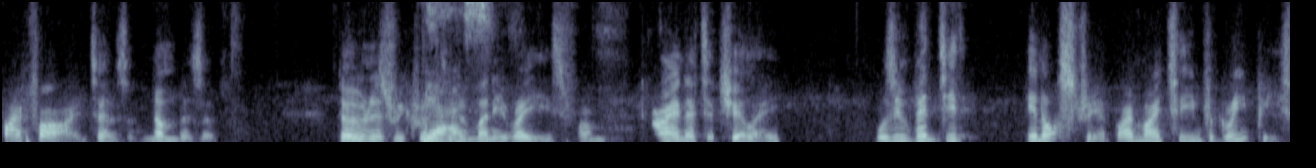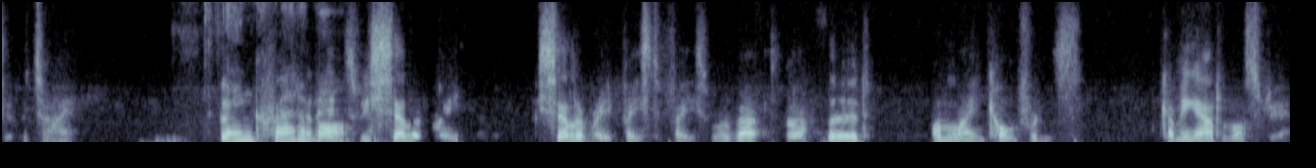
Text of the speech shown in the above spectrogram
by far in terms of numbers of donors recruited Yes. and money raised from China to Chile, was invented in Austria by my team for Greenpeace at the time. And Incredible. hence we celebrate we celebrate face to face. We're about to our third online conference coming out of Austria.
